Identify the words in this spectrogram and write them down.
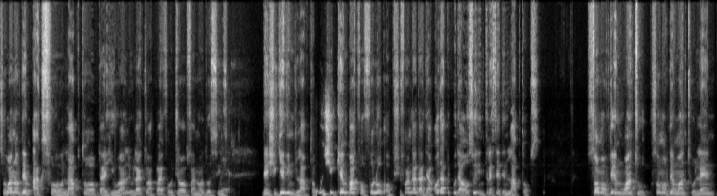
So one of them asked for laptop that he, want, he would like to apply for jobs and all those things. Yeah Then she gave him the laptop. When she came back for follow up, she found out that there are other people that are also interested in laptops. Some of them want to, some of them want to learn.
